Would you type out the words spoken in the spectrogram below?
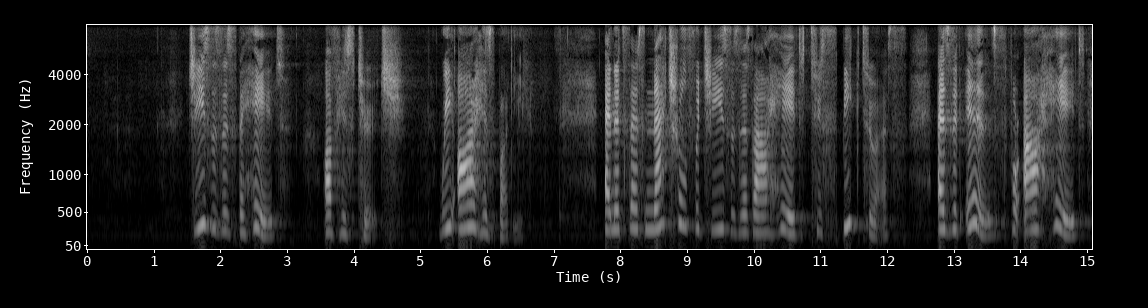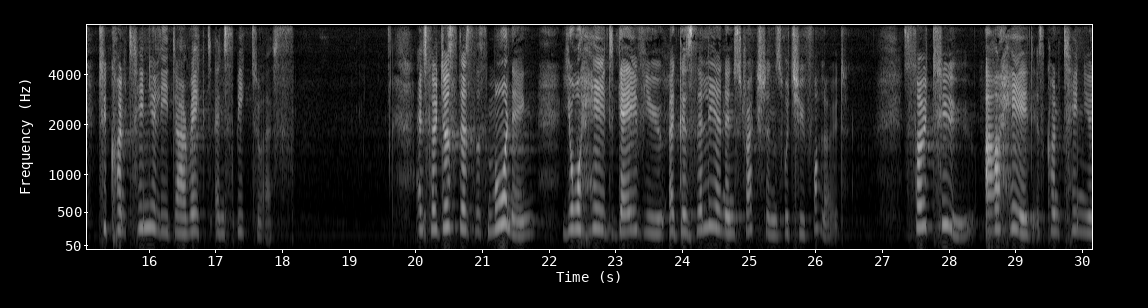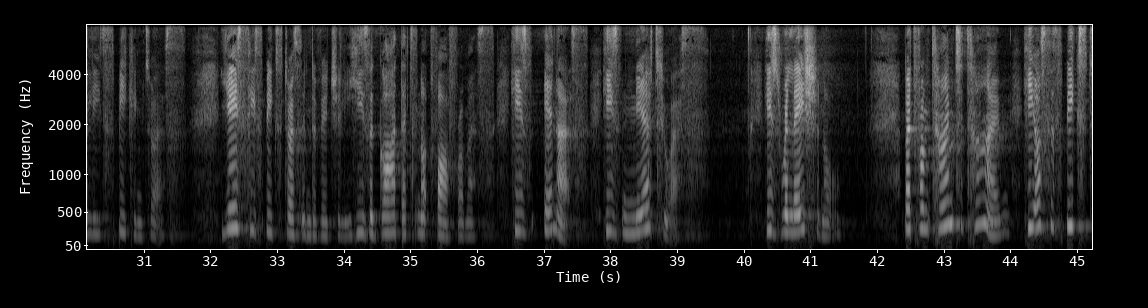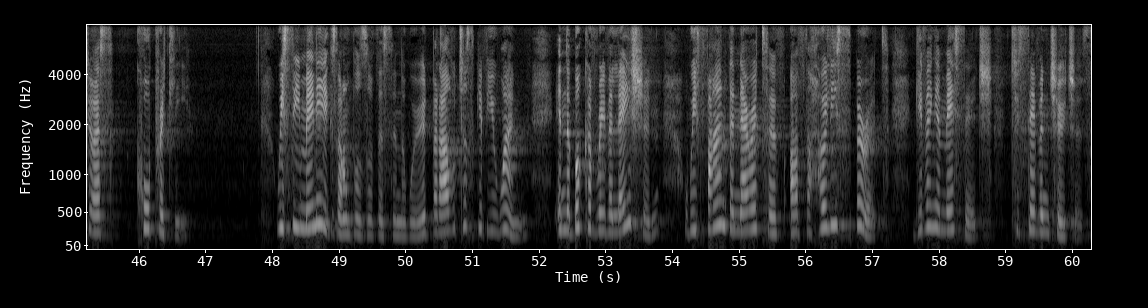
Jesus is the head of his church. We are his body. And it's as natural for Jesus as our head to speak to us as it is for our head to continually direct and speak to us. And so, just as this morning, your head gave you a gazillion instructions which you followed, so too, our head is continually speaking to us. Yes, He speaks to us individually. He's a God that's not far from us, He's in us, He's near to us, He's relational. But from time to time, He also speaks to us corporately. We see many examples of this in the Word, but I'll just give you one. In the book of Revelation, we find the narrative of the Holy Spirit giving a message to seven churches.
